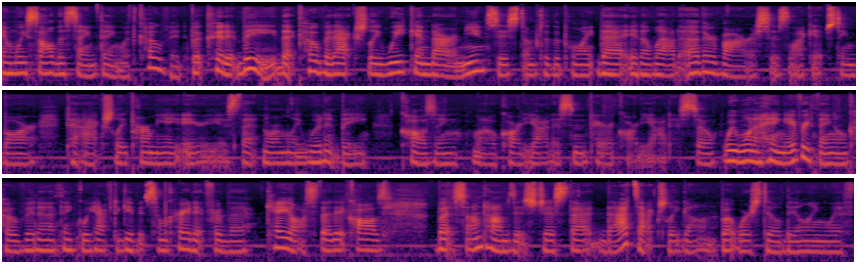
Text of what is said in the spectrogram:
And we saw the same thing with COVID. But could it be that COVID actually weakened our immune system to the point that it allowed other viruses like Epstein Barr to actually permeate areas that normally wouldn't be? Causing myocarditis and pericarditis. So we want to hang everything on COVID, and I think we have to give it some credit for the chaos that it caused. But sometimes it's just that that's actually gone, but we're still dealing with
